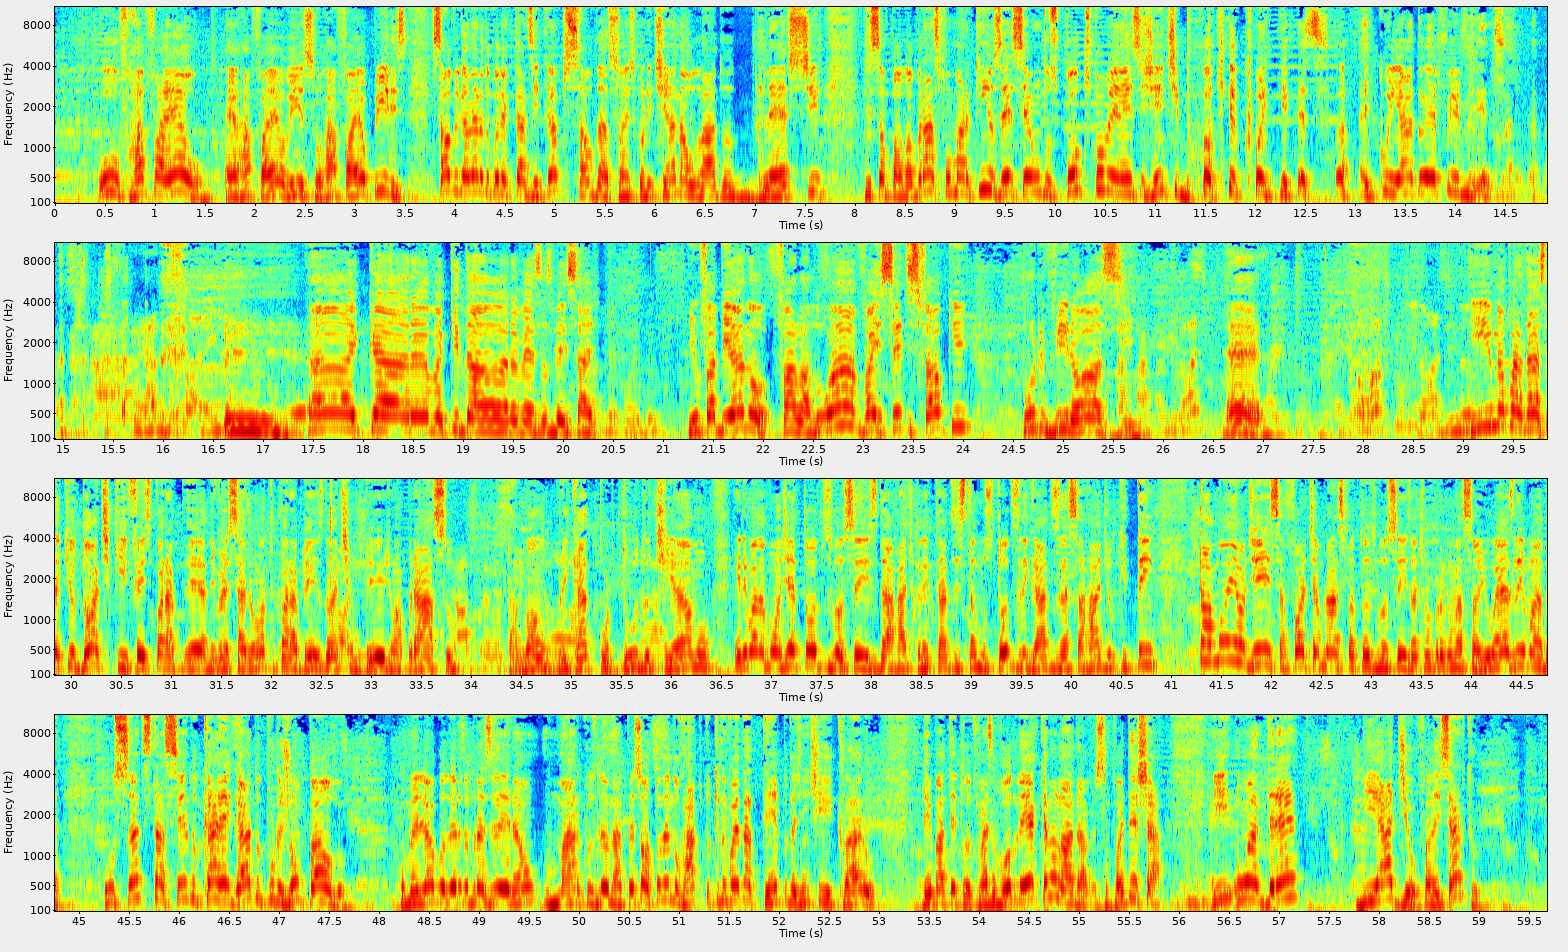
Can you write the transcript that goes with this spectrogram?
O Rafael, é Rafael isso, Rafael Pires. Salve galera do Conectados em Campos, saudações corintiana ao lado leste de São Paulo. Abraço pro Marquinhos, esse é um dos poucos palmeirenses, gente boa que eu conheço. E cunhado é firmeza. Cunhado 40. Ai caramba, que da hora, velho, essas mensagens. E o Fabiano fala: Luan vai ser desfalque por virose. É. E o meu padrasto aqui, o Dot, que fez para, é, aniversário ontem. Parabéns, Dot. Um beijo, um abraço. Tá bom? Obrigado por tudo, te amo. Ele manda bom dia a todos vocês da Rádio Conectados. Estamos todos ligados nessa rádio que tem tamanha audiência. Forte abraço para todos vocês, ótima programação. E o Wesley manda: o Santos está sendo carregado por João Paulo. O melhor goleiro do Brasileirão, Marcos Leonardo. Pessoal, tô lendo rápido que não vai dar tempo da gente, claro, debater todos. Mas eu vou ler aquela lá, Davidson, pode deixar. E o André Biadio, falei certo?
